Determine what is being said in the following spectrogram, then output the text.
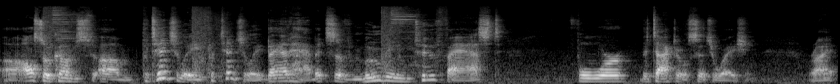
uh, also comes um, potentially potentially bad habits of moving too fast for the tactical situation, right?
